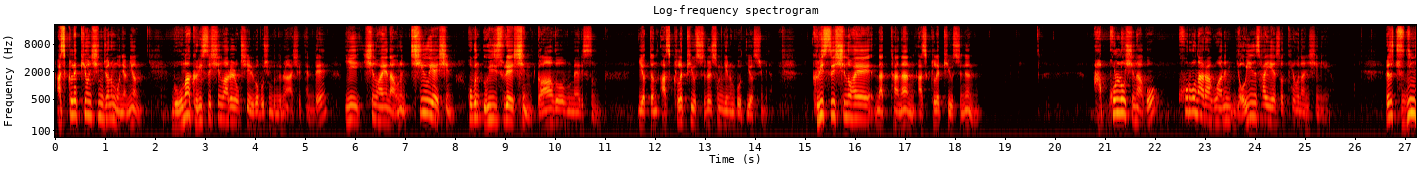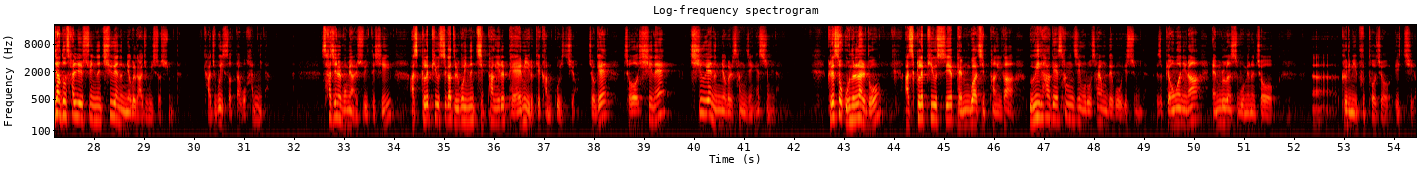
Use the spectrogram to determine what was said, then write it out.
아스클레피온 신전은 뭐냐면 로마 그리스 신화를 혹시 읽어보신 분들은 아실 텐데 이 신화에 나오는 치유의 신 혹은 의술의 신 God of Medicine 이었던 아스클레피우스를 섬기는 곳이었습니다. 그리스 신화에 나타난 아스클레피우스는 아폴로 신하고 코로나라고 하는 여인 사이에서 태어난 신이에요. 그래서 죽은 자도 살릴 수 있는 치유의 능력을 가지고 있었습니다. 가지고 있었다고 합니다. 사진을 보면 알 수 있듯이 아스클레피우스가 들고 있는 지팡이를 뱀이 이렇게 감고 있죠. 저게 저 신의 치유의 능력을 상징했습니다. 그래서 오늘날도 아스클레피우스의 뱀과 지팡이가 의학의 상징으로 사용되고 있습니다. 그래서 병원이나 앰뷸런스 보면은 저 어, 그림이 붙어져 있지요.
